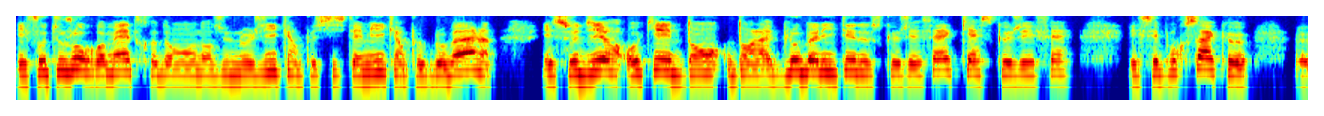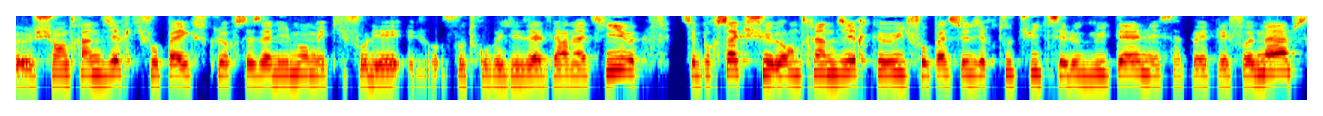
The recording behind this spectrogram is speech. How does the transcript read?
il faut toujours remettre dans, dans, une logique un peu systémique, un peu globale, et se dire, OK, dans, dans la globalité de ce que j'ai fait, qu'est-ce que j'ai fait? Et c'est pour ça que euh, je suis en train de dire qu'il faut pas exclure ces aliments, mais qu'il faut, les, faut trouver des alternatives. C'est pour ça que je suis en train de dire qu'il faut pas se dire tout de suite c'est le gluten et ça peut être les FODMAPs.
